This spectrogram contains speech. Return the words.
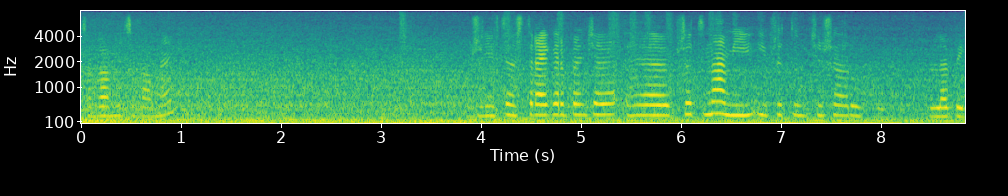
Cofamy, cofamy. Może niech ten striker będzie e, przed nami i przed tym ciężarówką. Lepiej.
